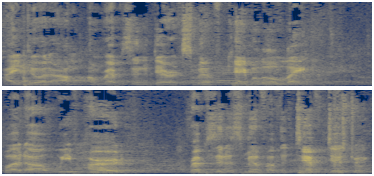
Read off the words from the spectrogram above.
How you doing? I'm, I'm Representative Derrick Smith. Came a little late, but uh, we've heard Representative Smith of the 10th District.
